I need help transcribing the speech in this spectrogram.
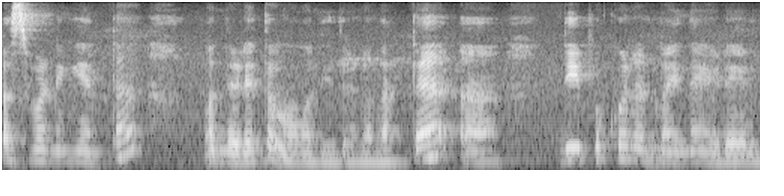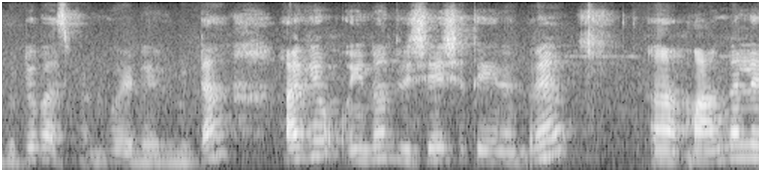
ಬಸವಣ್ಣಗೆ ಅಂತ ಒಂದು ಎಡೆ ತೊಗೊಂಬಂದಿದ್ರು ನಮ್ಮ ಅತ್ತೆ. ದೀಪಕ್ಕೂ ನನ್ನ ಮೈನ ಎಡೆ ಹಿಡ್ಬಿಟ್ಟು ಬಸವಣ್ಣಗೂ ಎಡೆ ಹಿಡ್ಬಿಟ್ಟ ಹಾಗೆ ಇನ್ನೊಂದು ವಿಶೇಷತೆ ಏನಂದರೆ ಮಾಂಗಲ್ಯ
